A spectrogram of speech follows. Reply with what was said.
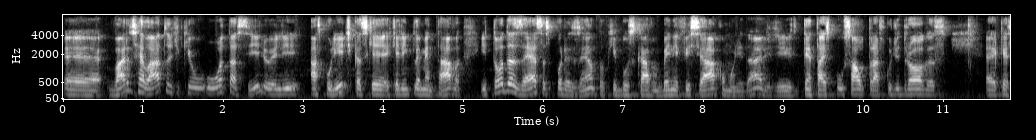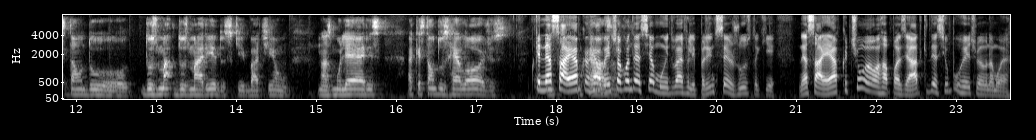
É, vários relatos de que o, o Otacílio, ele, as políticas que, que ele implementava, e todas essas, por exemplo, que buscavam beneficiar a comunidade, de tentar expulsar o tráfico de drogas, é, questão do, dos, dos maridos que batiam nas mulheres, a questão dos relógios. Porque nessa época realmente isso acontecia muito, vai, Felipe? Pra gente ser justo aqui. Nessa época tinha uma rapaziada que descia o porrete mesmo na mulher.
